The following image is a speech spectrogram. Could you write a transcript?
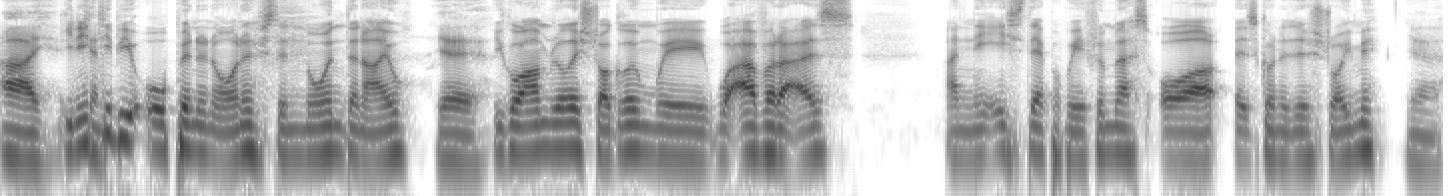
aye. You need can- to be open and honest and no in denial. yeah, You go, I'm really struggling with whatever it is. I need to step away from this or it's going to destroy me. yeah,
